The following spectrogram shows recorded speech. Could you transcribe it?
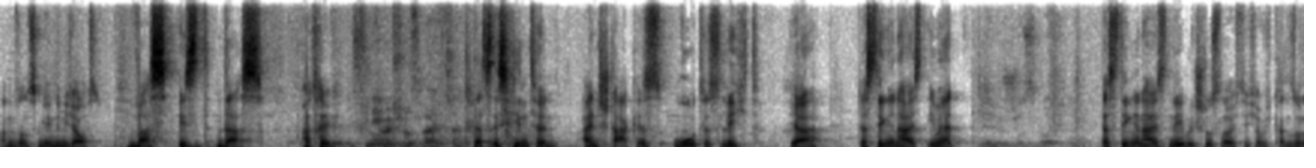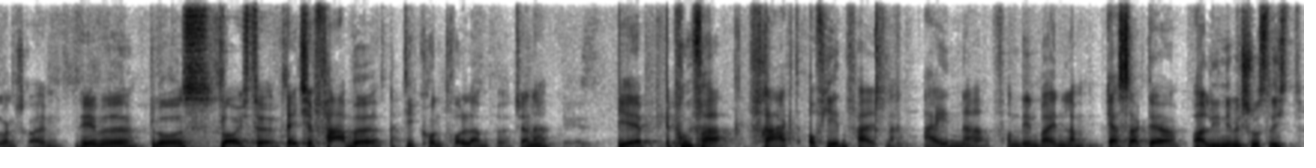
Ansonsten gehen die nicht aus. Was ist das? Patrick? Nebelschlussleuchte. Das ist hinten. Ein starkes rotes Licht. Ja? Das Ding heißt, Imet? Das Ding heißt Nebelschlussleuchte. Ich hoffe, ich kann so lang schreiben. Nebelschlussleuchte. Welche Farbe hat die Kontrolllampe? Jana? Yep. Der Prüfer fragt auf jeden Fall nach einer von den beiden Lampen. Erst sagt er, Ali, Nebelschlusslicht.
